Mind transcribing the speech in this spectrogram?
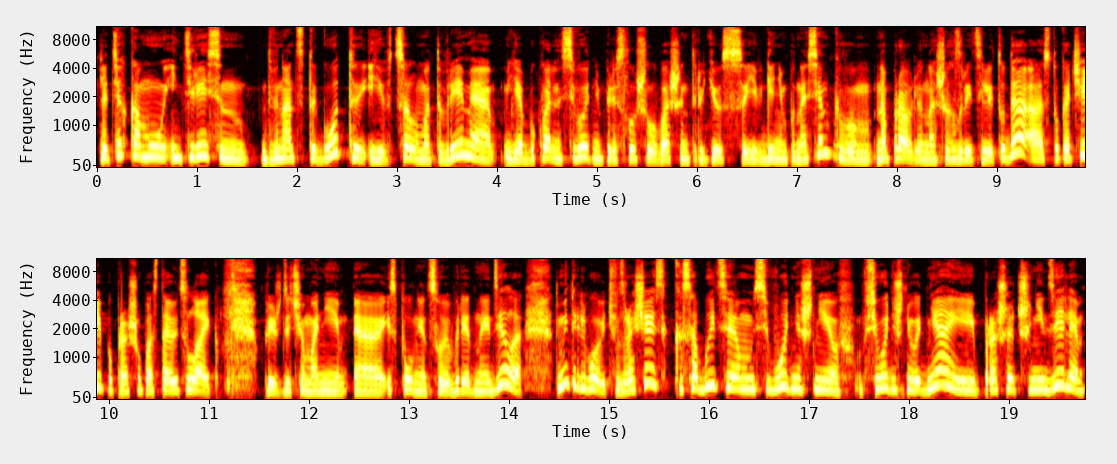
Для тех, кому интересен 2012 год и в целом это время, я буквально сегодня переслушала ваше интервью с Евгением Панасенковым, направлю наших зрителей туда, а стукачей попрошу поставить лайк, прежде чем они э, исполнят свое вредное дело. Дмитрий Львович, возвращаясь к событиям сегодняшнего, сегодняшнего дня и прошедшей недели,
